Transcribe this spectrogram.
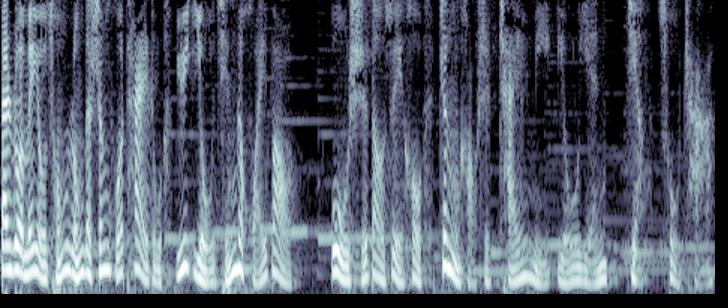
但若没有从容的生活态度与友情的怀抱，务实到最后正好是柴米油盐酱醋茶，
